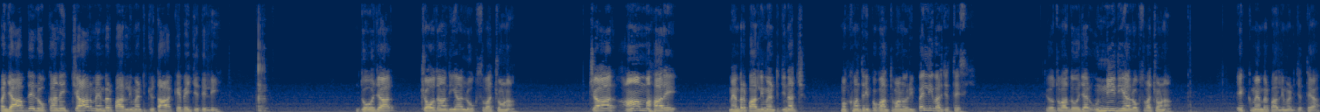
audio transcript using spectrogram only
ਪੰਜਾਬ ਦੇ ਲੋਕਾਂ ਨੇ ਚਾਰ ਮੈਂਬਰ ਪਾਰਲੀਮੈਂਟ ਜੁਤਾ ਕੇ ਭੇਜੇ ਦਿੱਲੀ। 2014 ਦੀਆਂ ਲੋਕ ਸਭਾ ਚੋਣਾਂ। ਚਾਰ ਆਮ ਮਹਾਰੇ ਮੈਂਬਰ ਪਾਰਲੀਮੈਂਟ, ਜਿਨ੍ਹਾਂ 'ਚ ਮੁੱਖ ਮੰਤਰੀ ਭਗਵੰਤ ਮਾਨ ਹੋਰੀ ਪਹਿਲੀ ਵਾਰ ਜਿੱਤੇ ਸੀ। ਤੇ ਉਸ ਤੋਂ ਬਾਅਦ 2019 ਦੀਆਂ ਲੋਕ ਸਭਾ ਚੋਣਾਂ, ਇੱਕ ਮੈਂਬਰ ਪਾਰਲੀਮੈਂਟ ਜਿੱਤਿਆ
